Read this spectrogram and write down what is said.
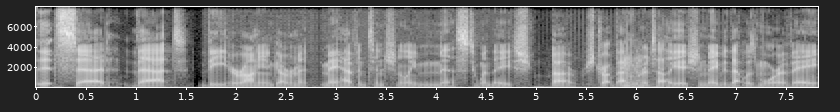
it said that the Iranian government may have intentionally missed when they sh- uh, struck back in retaliation. Maybe that was more of a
